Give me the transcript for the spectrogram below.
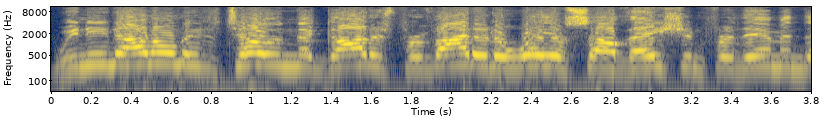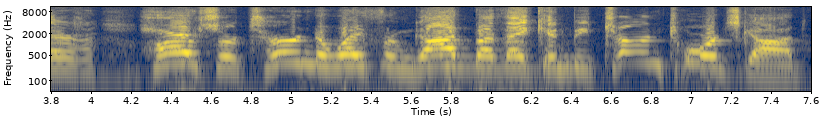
we need not only to tell them that God has provided a way of salvation for them and their hearts are turned away from God, but they can be turned towards God.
